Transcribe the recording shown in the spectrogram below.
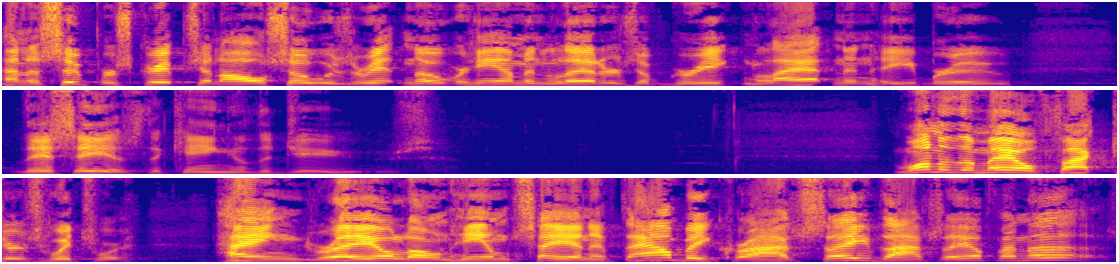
And a superscription also was written over him in letters of Greek and Latin and Hebrew. This is the king of the Jews. One of the malefactors which were hanged railed on him, saying, If thou be Christ, save thyself and us.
